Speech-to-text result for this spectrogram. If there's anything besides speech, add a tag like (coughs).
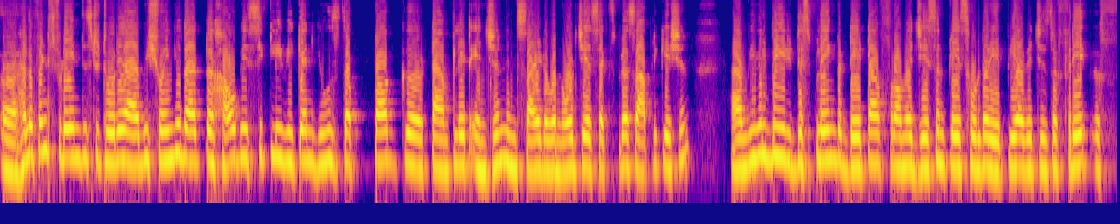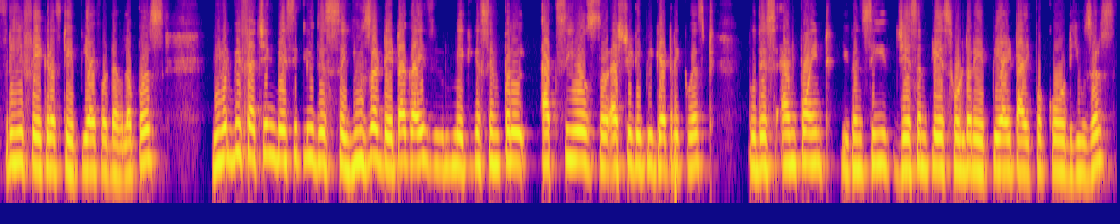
Uh, hello friends, today in this tutorial I'll be showing you that uh, how basically we can use the Pug uh, template engine inside our Node.js Express application. And we will be displaying the data from a JSON placeholder API which is a free, free fake REST API for developers. We will be fetching basically this uh, user data guys, we will be making a simple Axios so HTTP GET request to this endpoint. You can see JSON placeholder API typicode users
